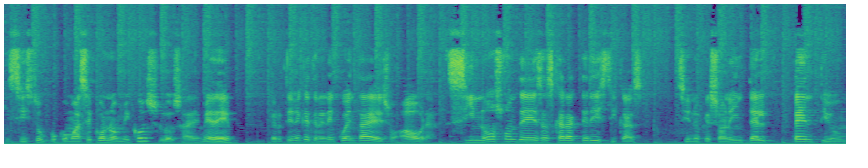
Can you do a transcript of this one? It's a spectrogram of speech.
Insisto, un poco más económicos, los AMD, pero tienen que tener en cuenta eso. Ahora, si no son de esas características, sino que son Intel Pentium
